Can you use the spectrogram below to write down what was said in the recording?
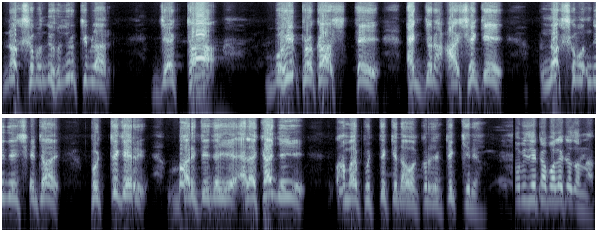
নকশবন্দি হুজুর কিবলার যে একটা বহিঃপ্রকাশ একজন আশেকে নকশবন্দি দিয়ে সেটায় প্রত্যেকের বাড়িতে যাইয়ে এলাকায় যাইয়ে আমার প্রত্যেককে দাওয়া করে ঠিক কিনা? নবী যেটা বলে এটা জান্নাত।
